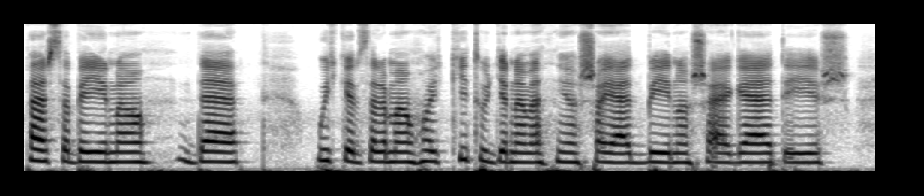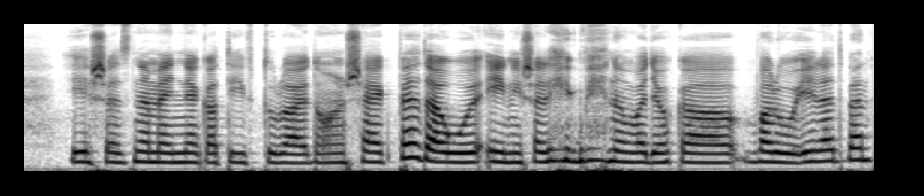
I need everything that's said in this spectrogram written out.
persze béna, de úgy képzelem el, hogy ki tudja nevetni a saját bénaságát, és, és ez nem egy negatív tulajdonság. Például én is elég béna vagyok a való életben,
